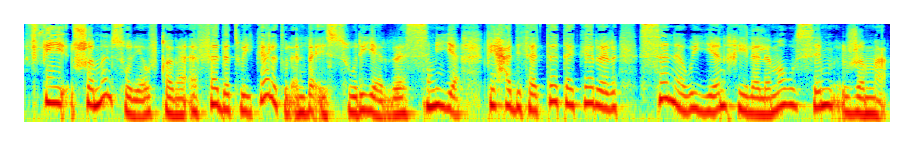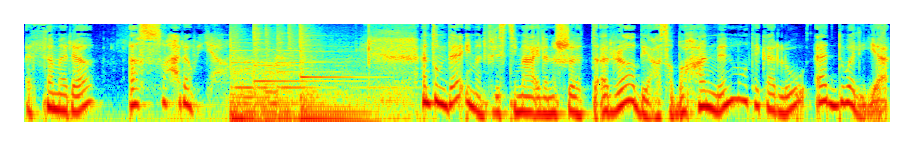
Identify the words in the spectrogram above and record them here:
في شمال سوريا وفق ما أفادت وكالة الأنباء السورية الرسمية. في حادثة تتكرر سنويا خلال موسم جمع الثمرة الصحراوية. أنتم دائما في الاستماع إلى نشرة الرابعة صباحا من مونتي كارلو الدولية.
